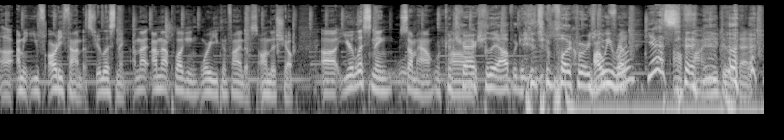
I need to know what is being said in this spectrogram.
Uh, I mean, you've already found us. You're listening. I'm not. I'm not plugging where you can find us on this show. Uh, you're listening somehow. We're Um, contractually obligated to plug where you. Can find us. Are we find- really? Yes. Oh, fine. You do it then.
